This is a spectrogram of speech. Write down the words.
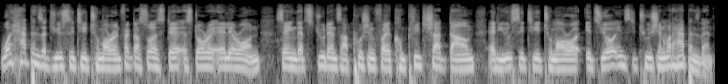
What happens at UCT tomorrow? In fact, I saw a, sta- a story earlier on saying that students are pushing for a complete shutdown at UCT tomorrow. It's your institution. What happens then?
